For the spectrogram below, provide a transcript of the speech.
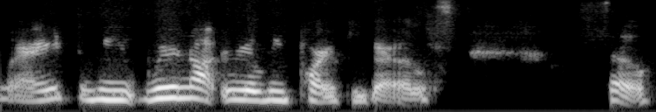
right? We we're not really party girls. So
